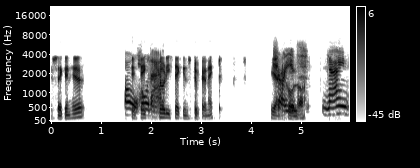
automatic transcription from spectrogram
A second here. Oh it hold takes on. 30 seconds to connect. Yeah, Sorry, hold on. nine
